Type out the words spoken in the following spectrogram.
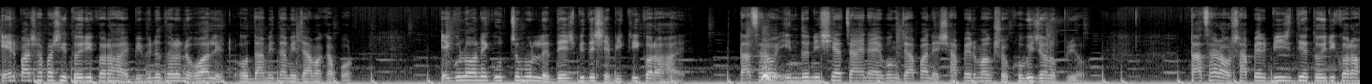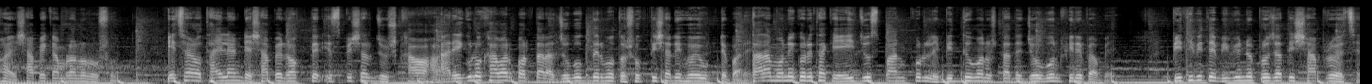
এর পাশাপাশি তৈরি করা হয় বিভিন্ন ধরনের ওয়ালেট ও দামি দামি জামা কাপড় এগুলো অনেক উচ্চ মূল্যে দেশ বিদেশে বিক্রি করা হয়। তাছাড়াও ইন্দোনেশিয়া, চায়না এবং জাপানে সাপের মাংস খুবই জনপ্রিয়। তাছাড়াও সাপের বিষ দিয়ে তৈরি করা হয় সাপে কামড়ানোর ওষুধ এছাড়াও থাইল্যান্ডে সাপের রক্তের স্পেশাল জুস খাওয়া হয়। আর এগুলো খাওয়ার পর তারা যুবকদের মতো শক্তিশালী হয়ে উঠতে পারে। তারা মনে করে থাকে এই জুস পান করলে বৃদ্ধ মানুষ তাদের যৌবন ফিরে পাবে। পৃথিবীতে বিভিন্ন প্রজাতির সাপ রয়েছে।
